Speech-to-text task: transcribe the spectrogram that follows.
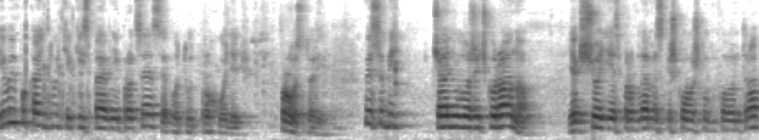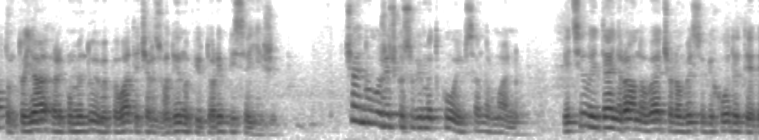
І ви, поки йдуть якісь певні процеси, отут проходять в просторі, ви собі чайну ложечку рано. Якщо є проблеми з кишково-шлунковим трактом, то я рекомендую випивати через годину-півтори після їжі. Чайну ложечку собі метку і все нормально. І цілий день рано, вечором ви собі ходите,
